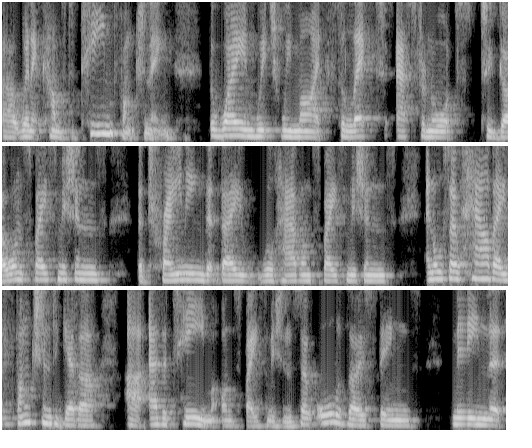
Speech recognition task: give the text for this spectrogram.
uh, when it comes to team functioning, the way in which we might select astronauts to go on space missions, the training that they will have on space missions, and also how they function together uh, as a team on space missions. So all of those things mean that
